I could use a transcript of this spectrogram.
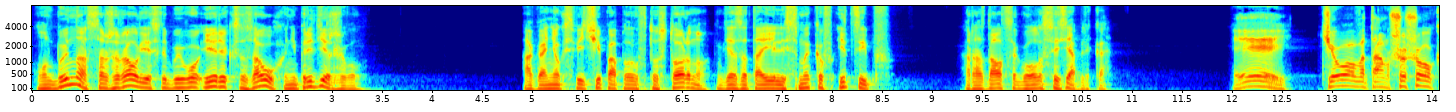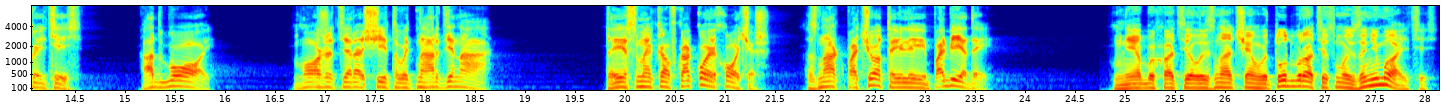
Он бы нас сожрал, если бы его Эрикс за ухо не придерживал. Огонек свечи поплыл в ту сторону, где затаились Смыков и Цыпф. Раздался голос изяблика. «Эй, чего вы там шушукаетесь? Отбой! Можете рассчитывать на ордена. Ты, Смыков, какой хочешь? Знак почета или победы? Мне бы хотелось знать, чем вы тут, братец мой, занимаетесь.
